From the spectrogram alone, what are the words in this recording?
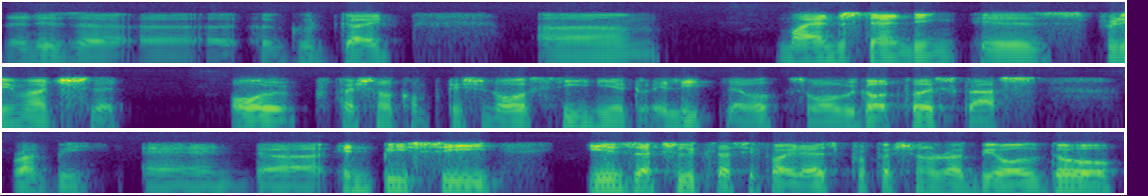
that is a good guide. Um, my understanding is pretty much that all professional competition, all senior to elite level. So we got first class rugby, and uh, NPC is actually classified as professional rugby, although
